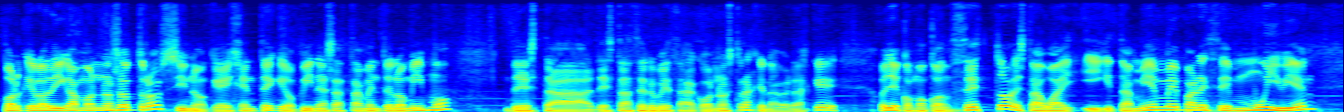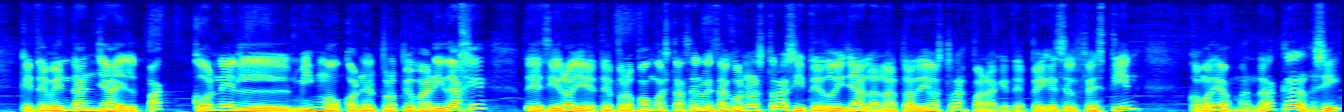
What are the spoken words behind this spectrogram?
porque lo digamos nosotros, sino que hay gente que opina exactamente lo mismo de esta, de esta cerveza con ostras, que la verdad es que, oye, como concepto está guay. Y también me parece muy bien que te vendan ya el pack con el mismo, con el propio maridaje, de decir, oye, te propongo esta cerveza con ostras y te doy ya la lata de ostras para que te pegues el festín como Dios manda. Claro que sí.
